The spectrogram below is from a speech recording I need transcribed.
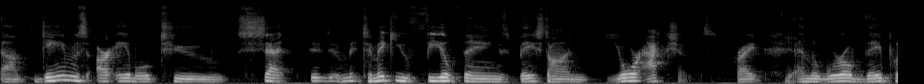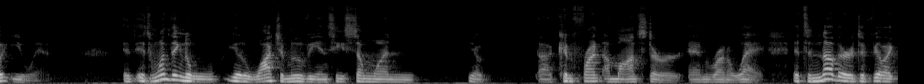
Um, games are able to set to make you feel things based on your actions, right? Yeah. And the world they put you in. It, it's one thing to you know to watch a movie and see someone you know uh, confront a monster and run away. It's another to feel like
